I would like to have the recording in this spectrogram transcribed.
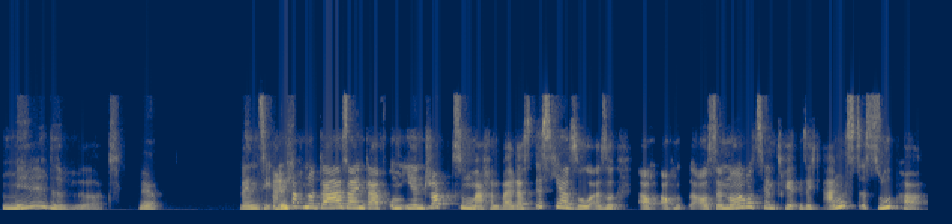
milde wird. Ja. Wenn sie Richtig. einfach nur da sein darf, um ihren Job zu machen, weil das ist ja so. Also auch, auch aus der neurozentrierten Sicht, Angst ist super.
